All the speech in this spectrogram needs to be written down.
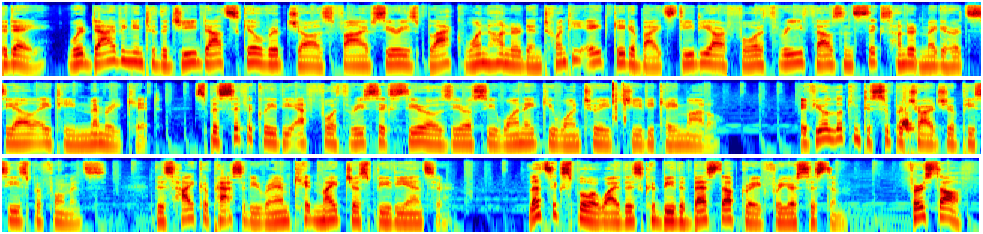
Today, we're diving into the G.Skill Ripjaws 5 Series Black 128GB DDR4 3600 MHz CL18 memory kit, specifically the F43600C18Q128GVK model. If you're looking to supercharge your PC's performance, this high capacity RAM kit might just be the answer. Let's explore why this could be the best upgrade for your system. First off,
